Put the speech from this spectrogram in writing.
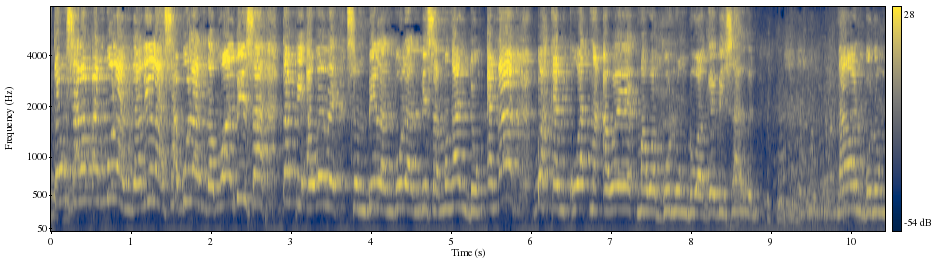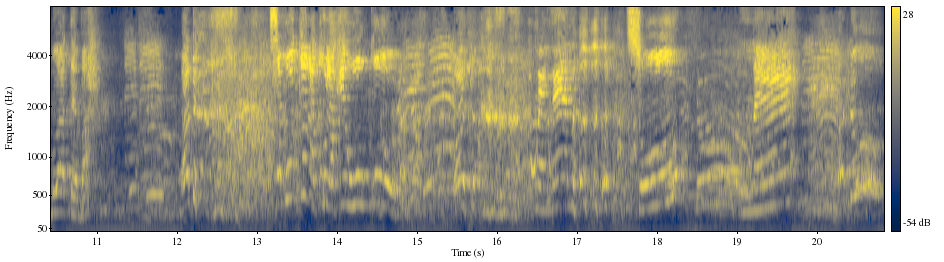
Tong salapan bulan dalila sabulan dah mual bisa. Tapi awewe sembilan bulan bisa mengandung anak bahkan kuatna awewe mawa gunung dua ge bisa naon gunung dua teh bah? Aduh, sebutkan aku laki wungkul. Nenen, su, ne, aduh,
